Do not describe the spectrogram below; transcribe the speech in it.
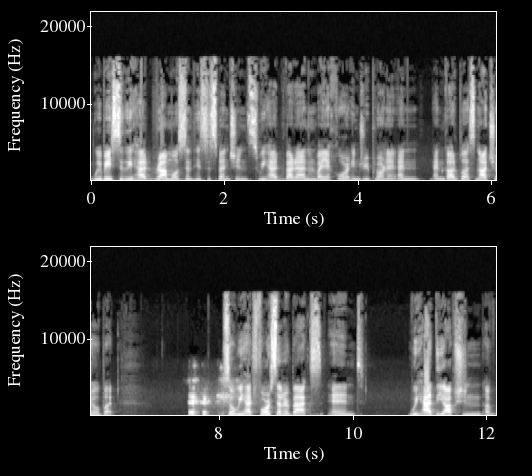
we basically had Ramos and his suspensions. We had Varane and Vallejo injury prone, and and God bless Nacho. But so we had four center backs, and we had the option of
